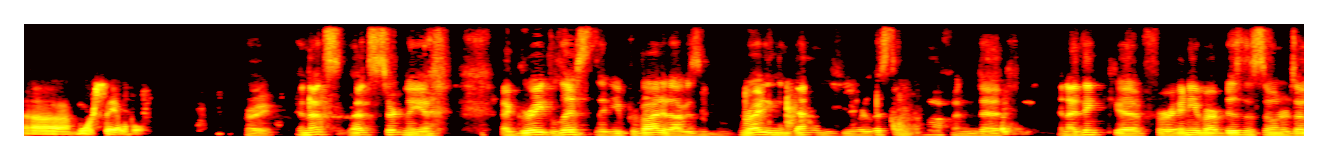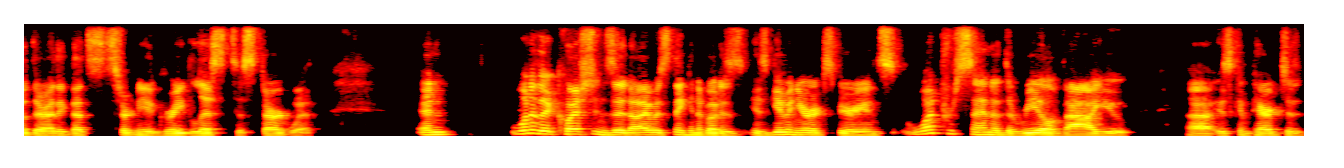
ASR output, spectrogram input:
uh, more saleable. Right, and that's that's certainly a, a great list that you provided. I was writing them down as you were listing them off, and uh, and I think uh, for any of our business owners out there, I think that's certainly a great list to start with. And one of the questions that I was thinking about is is given your experience, what percent of the real value uh, is compared to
